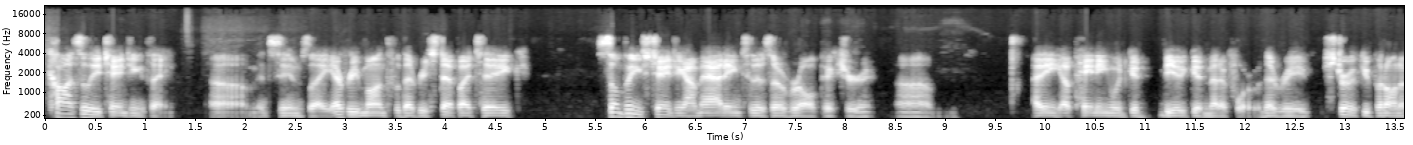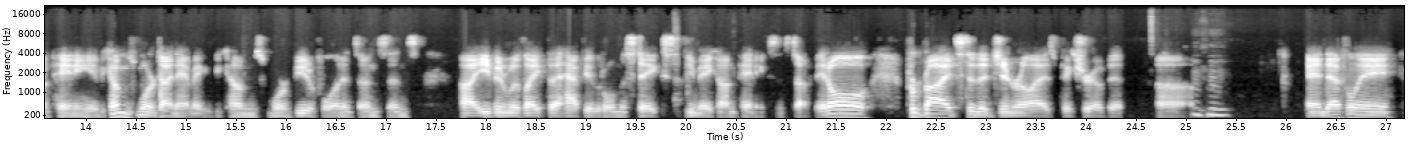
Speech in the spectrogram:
constantly changing thing. Um, it seems like every month, with every step I take, something's changing. I'm adding to this overall picture. Um, I think a painting would good, be a good metaphor. With every stroke you put on a painting, it becomes more dynamic, it becomes more beautiful in its own sense uh, even with like the happy little mistakes you make on paintings and stuff. It all provides to the generalized picture of it. Um, mm-hmm. And definitely,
